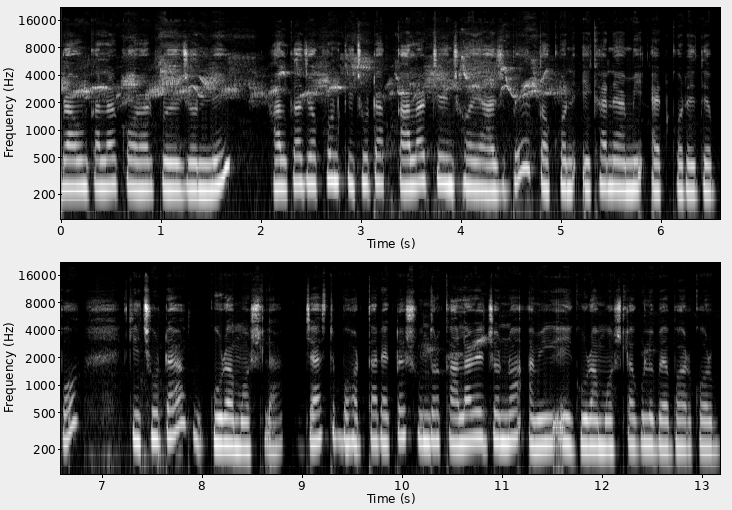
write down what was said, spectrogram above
ব্রাউন কালার করার প্রয়োজন নেই। হালকা যখন কিছুটা কালার চেঞ্জ হয়ে আসবে, তখন এখানে আমি অ্যাড করে দেব কিছুটা গুঁড়া মশলা। জাস্ট ভর্তার একটা সুন্দর কালারের জন্য আমি এই গুঁড়া মশলাগুলো ব্যবহার করব।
